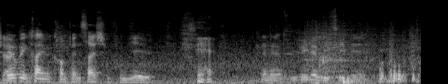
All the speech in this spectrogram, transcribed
He'll be claiming compensation from you. Yeah. And then from BWTV.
